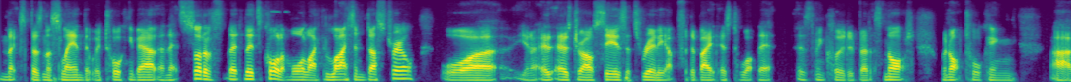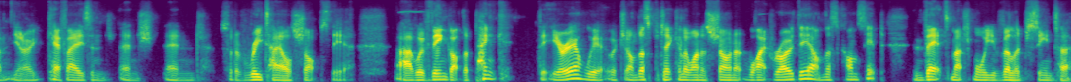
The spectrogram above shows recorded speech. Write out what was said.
mixed business land that we're talking about. And that's sort of, let, us call it more like light industrial or, you know, as, as Joel says, it's really up for debate as to what that is included, but it's not, we're not talking, um, you know, cafes and, and, and sort of retail shops there. Uh, we've then got the pink the area where which on this particular one is shown at White Road there on this concept that's much more your village center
